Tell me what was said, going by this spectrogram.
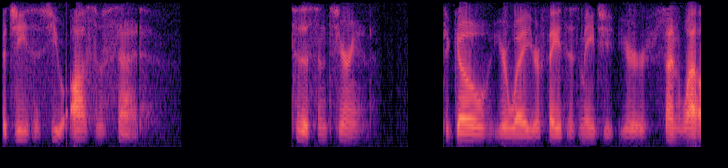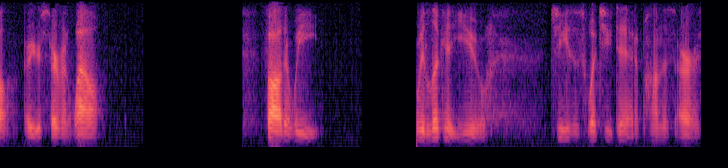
But Jesus, you also said to the centurion to go your way. Your faith has made you, your son well, or your servant well. Father, we we look at you, Jesus, what you did upon this earth,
